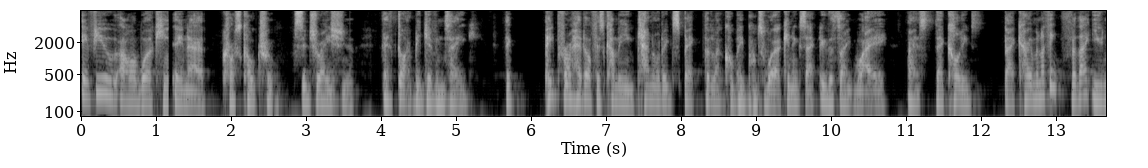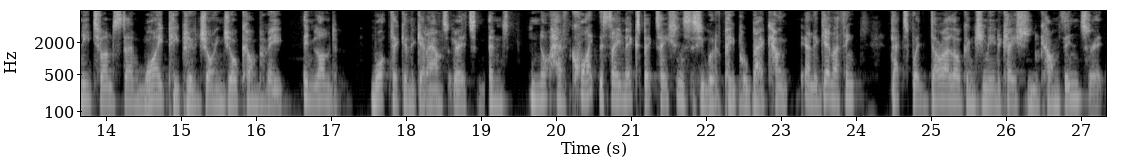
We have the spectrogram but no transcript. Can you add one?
if you are working in a cross cultural situation, there's got to be give and take. The people from head office coming in cannot expect the local people to work in exactly the same way as their colleagues back home. And I think for that, you need to understand why people have joined your company in London, what they're going to get out of it, and not have quite the same expectations as you would of people back home. And again, I think that's when dialogue and communication comes into it.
